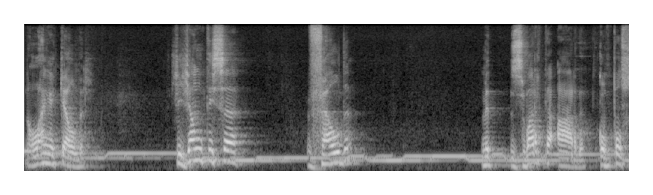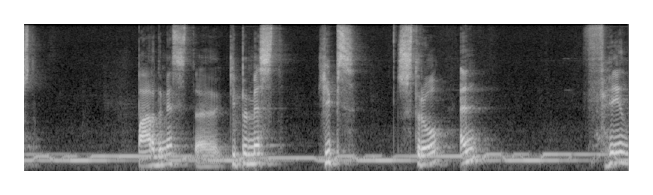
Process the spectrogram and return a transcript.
Een lange kelder. Gigantische velden met zwarte aarde, compost. Paardenmest, eh, kippenmest, gips, stro en veel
